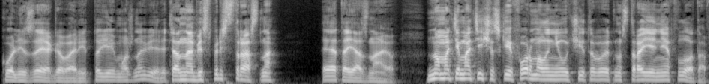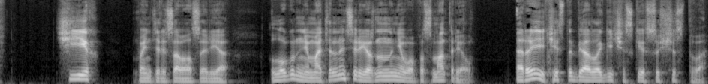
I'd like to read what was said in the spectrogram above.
Коли Зея говорит, то ей можно верить. Она беспристрастна. Это я знаю. Но математические формулы не учитывают настроение флотов. Чьих? — поинтересовался Илья. Логан внимательно и серьезно на него посмотрел. — Рэи чисто биологические существа.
